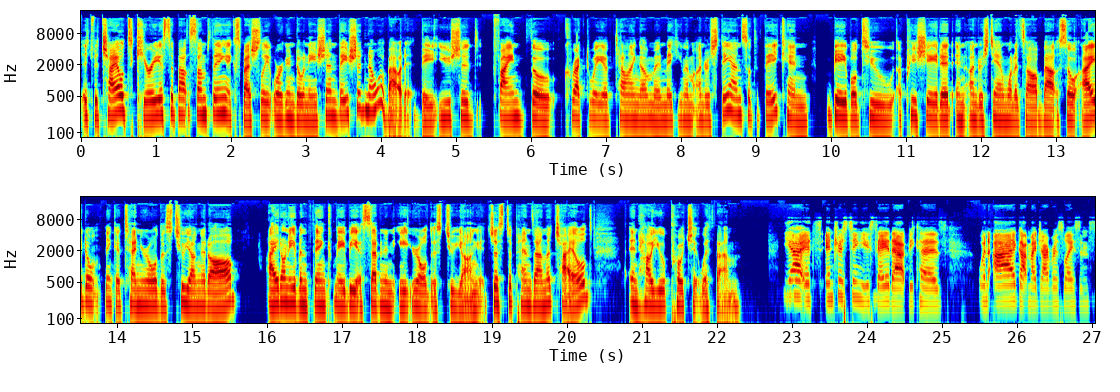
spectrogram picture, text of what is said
if a child's curious about something, especially organ donation, they should know about it. They you should find the correct way of telling them and making them understand so that they can be able to appreciate it and understand what it's all about. So I don't think a 10-year-old is too young at all. I don't even think maybe a 7 and 8-year-old is too young. It just depends on the child and how you approach it with them. Yeah, it's interesting you say that because when I got my driver's license,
